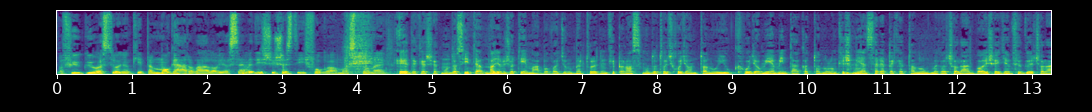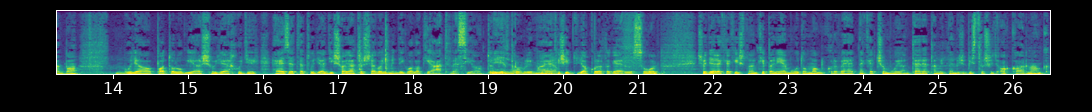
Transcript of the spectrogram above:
a függő az tulajdonképpen magára vállalja a szenvedést, és ezt így fogalmazta meg. Érdekeset mond, szinte nagyon is a témában vagyunk, mert tulajdonképpen azt mondod, hogy hogyan tanuljuk, hogyan, milyen mintákat tanulunk, és uh-huh. milyen szerepeket tanulunk meg a családba, és egy ilyen függő családban, ugye a patológiás ugye, hogy helyzetet, ugye egyik sajátosság, hogy mindig valaki átveszi a többiek problémáját, igen. és itt gyakorlatilag erről szól, és a gyerekek is tulajdonképpen ilyen módon magukra vehetnek egy csomó olyan teret, amit nem is biztos, hogy akarnak.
